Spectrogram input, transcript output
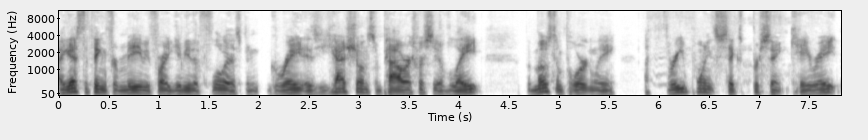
I guess the thing for me before I give you the floor that's been great is he has shown some power, especially of late, but most importantly, a 3.6% K rate.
